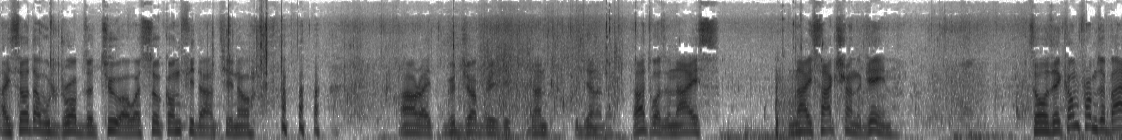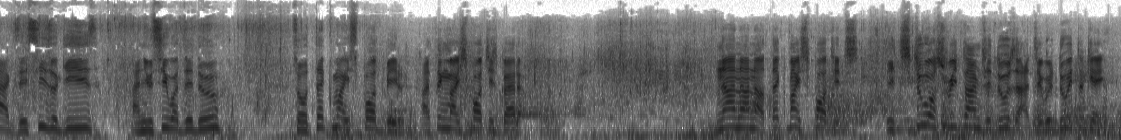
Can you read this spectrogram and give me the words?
I thought I would drop the two. I was so confident, you know. All right, good job, Grizzlie. Done. That was a nice, nice action again. So they come from the back. They see the geese, and you see what they do. So take my spot, Bill. I think my spot is better. No, no, no. Take my spot. It's it's two or three times they do that. They will do it again.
